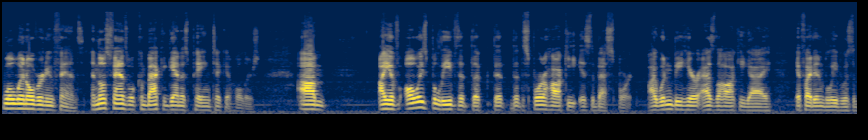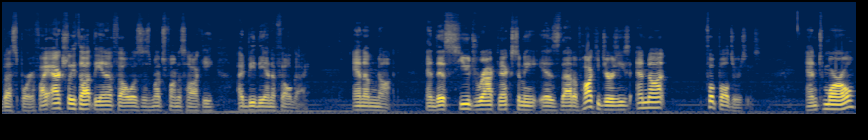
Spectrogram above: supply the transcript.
will win over new fans, and those fans will come back again as paying ticket holders. Um, I have always believed that the that, that the sport of hockey is the best sport. I wouldn't be here as the hockey guy if I didn't believe it was the best sport. If I actually thought the NFL was as much fun as hockey, I'd be the NFL guy. And I'm not. And this huge rack next to me is that of hockey jerseys and not football jerseys and tomorrow,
